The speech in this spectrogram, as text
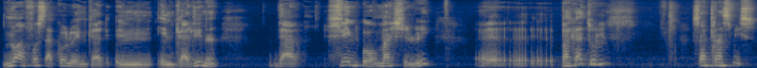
Nu am fost acolo în, grad, în, în gradină, dar fiind urmașii lui, eh, păcatul s-a transmis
